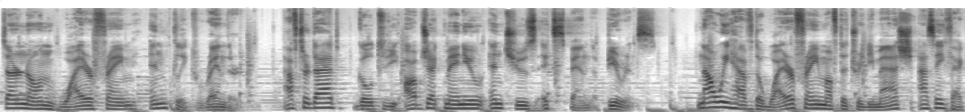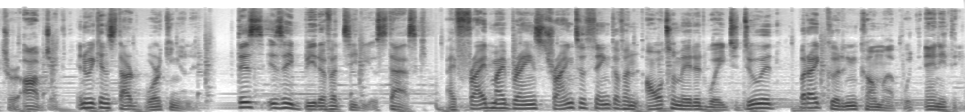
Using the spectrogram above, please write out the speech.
turn on wireframe and click render. After that, go to the object menu and choose expand appearance. Now we have the wireframe of the 3D mesh as a vector object, and we can start working on it. This is a bit of a tedious task. I fried my brains trying to think of an automated way to do it, but I couldn't come up with anything.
